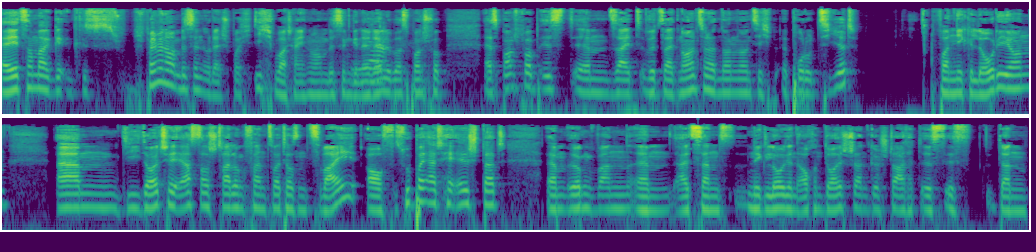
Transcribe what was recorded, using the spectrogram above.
Äh, jetzt nochmal sprechen wir noch ein bisschen oder spreche ich wahrscheinlich noch ein bisschen generell ja. über SpongeBob. Äh, SpongeBob ist ähm, seit wird seit 1999 äh, produziert von Nickelodeon. Ähm, die deutsche Erstausstrahlung fand 2002 auf Super RTL statt. Ähm, irgendwann, ähm, als dann Nickelodeon auch in Deutschland gestartet ist, ist dann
